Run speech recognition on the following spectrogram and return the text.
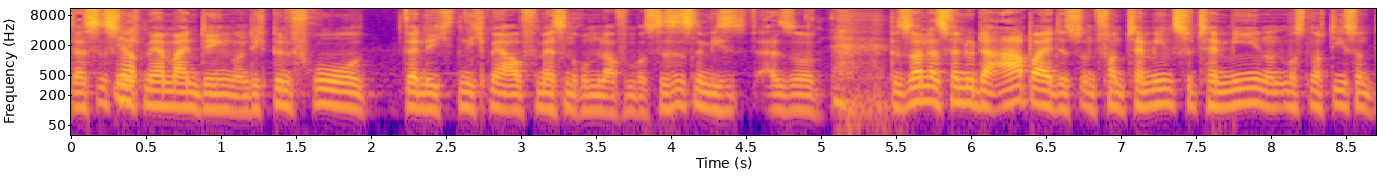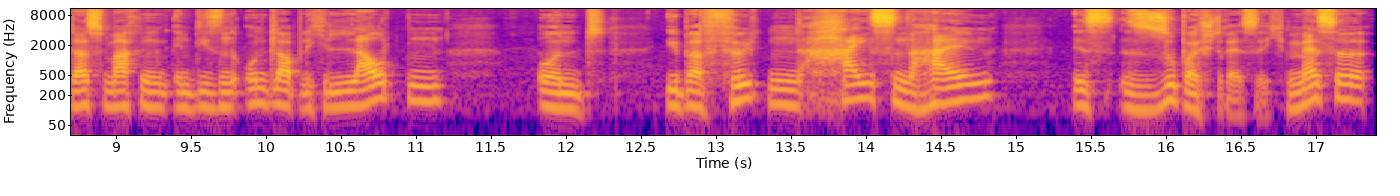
Das ist Ja. nicht mehr mein Ding und ich bin froh, wenn ich nicht mehr auf Messen rumlaufen muss. Das ist nämlich, also besonders wenn du da arbeitest und von Termin zu Termin und musst noch dies und das machen in diesen unglaublich lauten und überfüllten, heißen Hallen, ist super stressig. Messe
